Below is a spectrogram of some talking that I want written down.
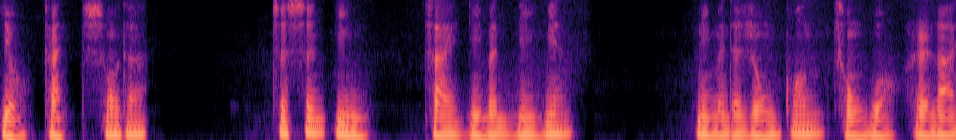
有感受的。这生命在你们里面，你们的荣光从我而来，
